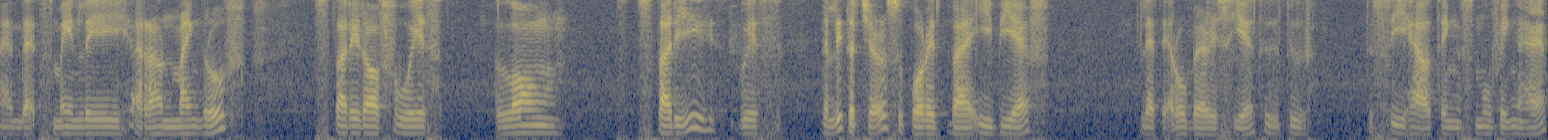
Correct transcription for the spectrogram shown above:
and that's mainly around mangrove. Started off with a long study with the literature supported by EBF. Glad that Robert is here to, to, to see how things moving ahead.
